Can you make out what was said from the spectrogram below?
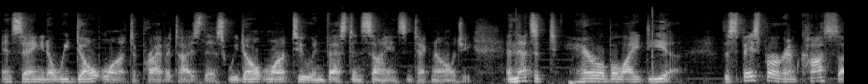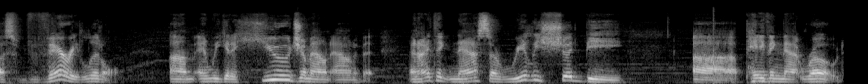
and saying, you know, we don't want to privatize this. We don't want to invest in science and technology. And that's a terrible idea. The space program costs us very little, um, and we get a huge amount out of it. And I think NASA really should be uh, paving that road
